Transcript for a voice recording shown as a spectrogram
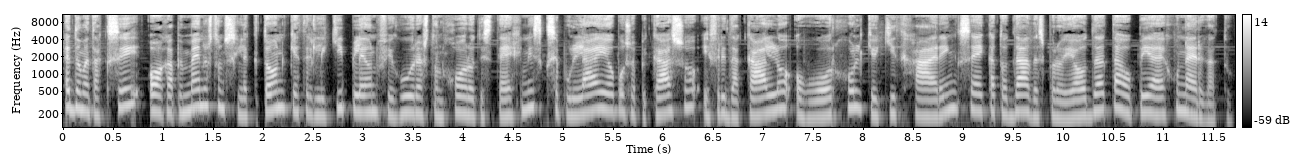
Εν τω μεταξύ, ο αγαπημένος των συλλεκτών και θρηλυκή πλέον φιγούρα στον χώρο της τέχνης ξεπουλάει όπως ο Πικάσο, η Φρίντα Κάλο, ο Warhol και ο Keith Haring σε εκατοντάδες προϊόντα τα οποία έχουν έργα του.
